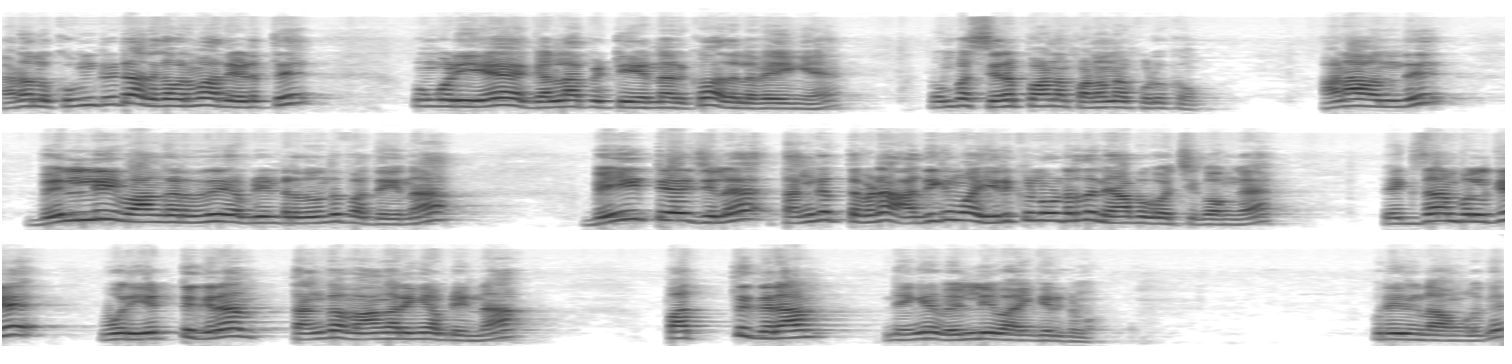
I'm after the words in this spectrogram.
கடவுளை கும்பிட்டுட்டு அதுக்கப்புறமா அதை எடுத்து உங்களுடைய கல்லா பெட்டி என்ன இருக்கோ அதில் வைங்க. ரொம்ப சிறப்பான பலனை கொடுக்கும். ஆனால் வந்து வெள்ளி வாங்குறது அப்படின்றது வந்து பார்த்தீங்கன்னா வெயிட்டேஜில் தங்கத்தை விட அதிகமாக இருக்கணுன்றதை ஞாபகம் வச்சுக்கோங்க. எக்ஸாம்பிளுக்கு ஒரு எட்டு கிராம் தங்கம் வாங்குறீங்க அப்படின்னா பத்து கிராம் நீங்கள் வெள்ளி வாங்கியிருக்கணும். புரியுதுங்களா உங்களுக்கு?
